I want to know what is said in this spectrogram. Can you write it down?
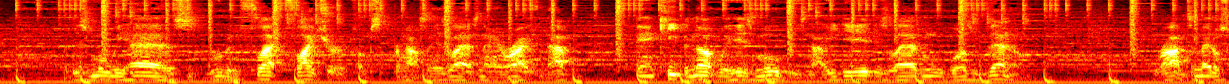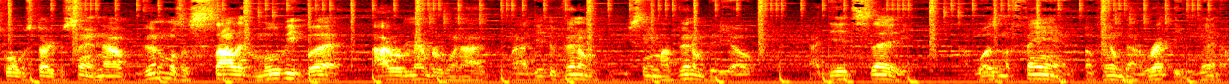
But this movie has Ruben Fleischer, if I'm pronouncing his last name right. And I've been keeping up with his movies. Now he did, his last movie was Venom. Rotten Tomato score was 30%. Now, Venom was a solid movie, but I remember when I when I did the Venom, you seen my Venom video, I did say I wasn't a fan of him directing Venom.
